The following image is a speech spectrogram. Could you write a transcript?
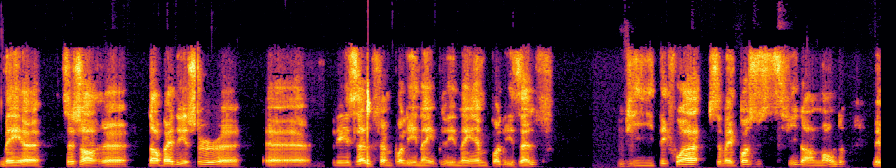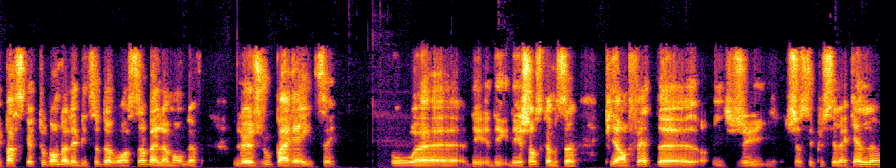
Mais euh, c'est genre euh, dans bien des jeux, euh, les elfes aiment pas les nains, puis les nains aiment pas les elfes. Puis des fois, c'est même pas justifié dans le monde, mais parce que tout le monde a l'habitude de voir ça, ben le monde le, joue pareil, tu sais. Ou euh, des, des, choses comme ça. Puis en fait, euh, je sais plus c'est lequel, là,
